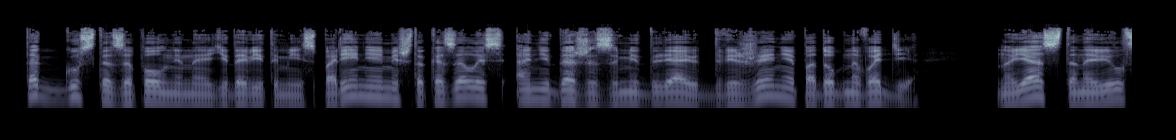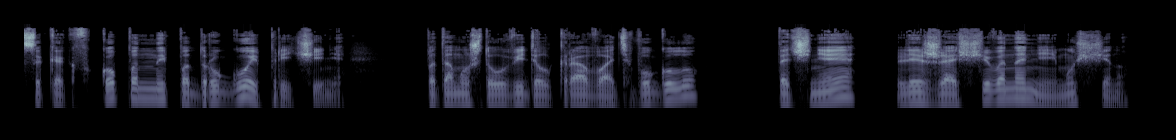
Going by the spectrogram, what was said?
так густо заполненная ядовитыми испарениями, что казалось, они даже замедляют движение, подобно воде. Но я остановился как вкопанный по другой причине, потому что увидел кровать в углу, точнее, лежащего на ней мужчину.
